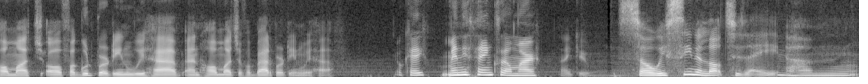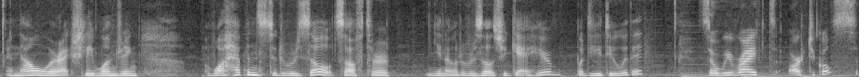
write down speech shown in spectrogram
how much of a good protein we have and how much of a bad protein we have. Okay, many thanks, Elmar. Thank you. So we've seen a lot today, um, and now we're actually wondering what happens to the results after, you know, the results you get here. What do you do with it? So we write articles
